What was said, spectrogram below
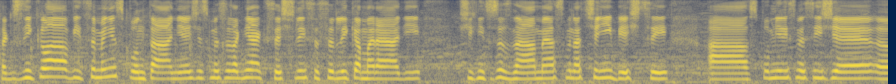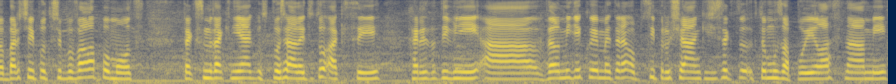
tak vznikla víceméně spontánně, že jsme se tak nějak sešli, sesedli kamarádi, všichni, co se známe a jsme nadšení běžci a vzpomněli jsme si, že eh, Barčej potřebovala pomoc, tak jsme tak nějak uspořádali tuto akci charitativní a velmi děkujeme teda obci Prušánky, že se k tomu zapojila s námi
